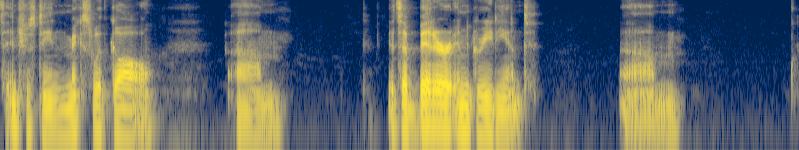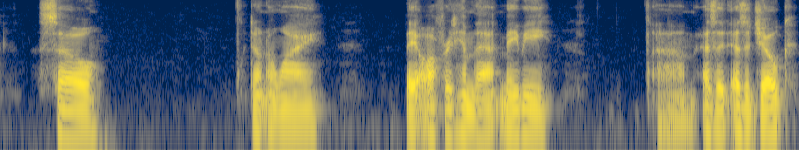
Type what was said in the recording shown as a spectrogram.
it's interesting, mixed with gall. Um, it's a bitter ingredient. Um, so I don't know why they offered him that. Maybe um, as a as a joke.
